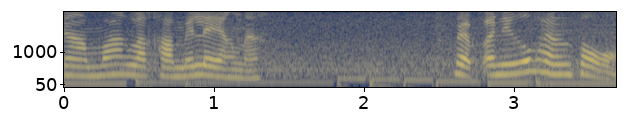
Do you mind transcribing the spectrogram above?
งามมากราคาไม่แรงนะ แบบอันนี้ก็พันสอง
